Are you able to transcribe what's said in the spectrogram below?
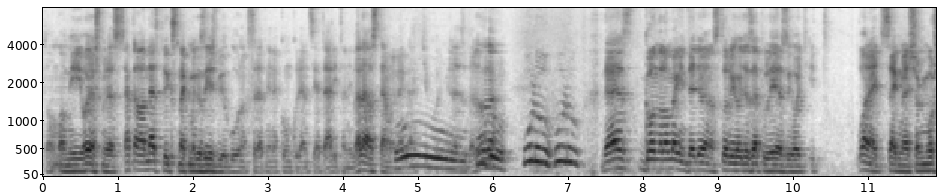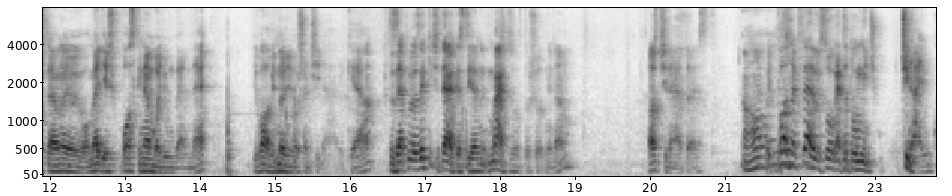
tudom, ami olyasmi lesz, hát a Netflixnek meg az HBO Go-nak szeretnének konkurenciát állítani vele, aztán majd meglátjuk, hogy mi lesz belőle. Hulu, hulu. De ez gondolom megint egy olyan sztori, hogy az Apple érzi, hogy itt van egy szegmens, ami mostanában nagyon jól megy, és baszki nem vagyunk benne, hogy valamit nagyon gyorsan csinálni kell. És az Apple az egy kicsit elkezd ilyen Microsoftosodni, nem? Azt csinálta ezt. Aha. Hogy bazd meg felhőszolgáltatónk nincs, csináljunk.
